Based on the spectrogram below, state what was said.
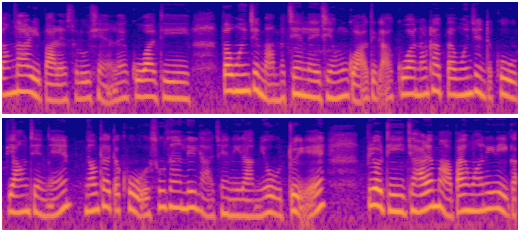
ចောင်းသားတွေပါတယ်ဆိုလို့ရှိရင်လည်းကိုကဒီပတ်ဝန်းကျင်မှာမကျင်လေခြင်းဘူးကွာဒီလားကိုကနောက်ထပ်ပတ်ဝန်းကျင်တစ်ခုကိုပြောင်းခြင်းနဲ့နောက်ထပ်တစ်ခုကိုစူးစမ်းလေ့လာခြင်းနေတာမျိုးကိုတွေ့တယ်ပြီးတော့ဒီဂျားထဲမှာပိုင်ဝမ်းလေးတွေက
